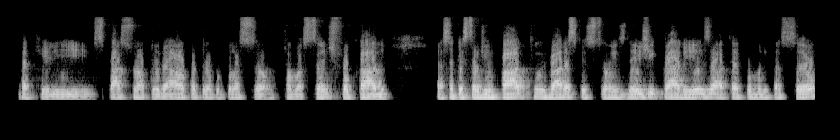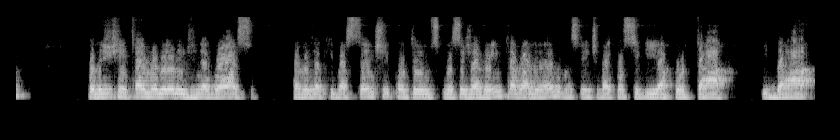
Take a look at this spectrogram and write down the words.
para aquele espaço natural, para aquela população. Então, bastante focado nessa questão de impacto em várias questões, desde clareza até comunicação. Quando a gente entrar em modelo de negócio, talvez aqui bastante conteúdos que você já vem trabalhando, mas que a gente vai conseguir aportar e dar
